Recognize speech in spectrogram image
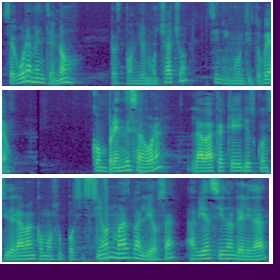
Seguramente no, respondió el muchacho sin ningún titubeo. ¿Comprendes ahora? La vaca que ellos consideraban como su posición más valiosa había sido en realidad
